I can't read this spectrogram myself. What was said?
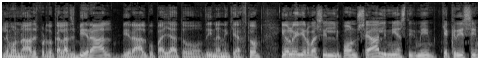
λεμονάδες, πορτοκαλάδε, μπιράλ. Μπιράλ που παλιά το δίνανε και αυτό. Η Όλγα Γεροβασίλη λοιπόν σε άλλη μια στιγμή και κρίση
